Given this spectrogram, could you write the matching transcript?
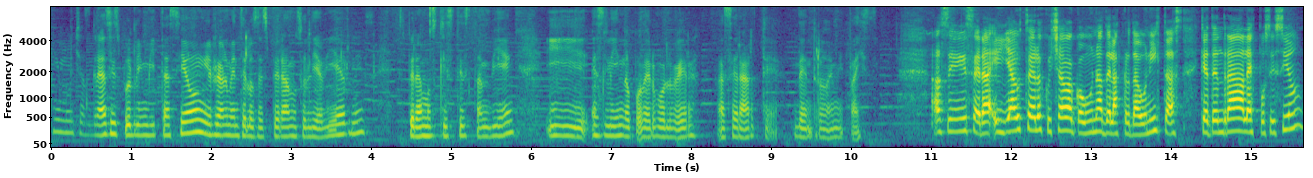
Sí, muchas gracias por la invitación y realmente los esperamos el día viernes. Esperamos que estés también y es lindo poder volver a hacer arte dentro de mi país. Así será. Y ya usted lo escuchaba con una de las protagonistas que tendrá la exposición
